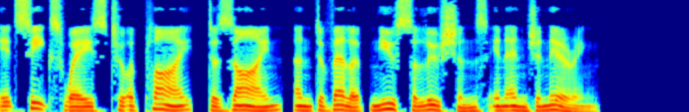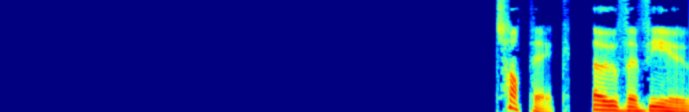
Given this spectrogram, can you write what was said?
it seeks ways to apply, design, and develop new solutions in engineering. Topic Overview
